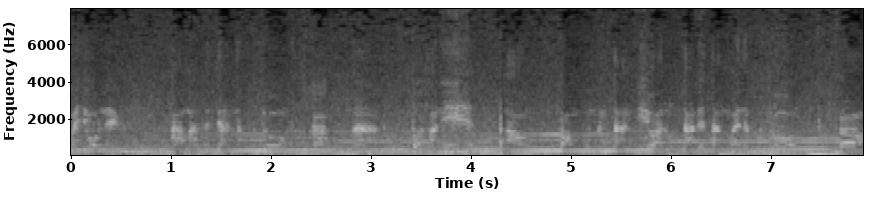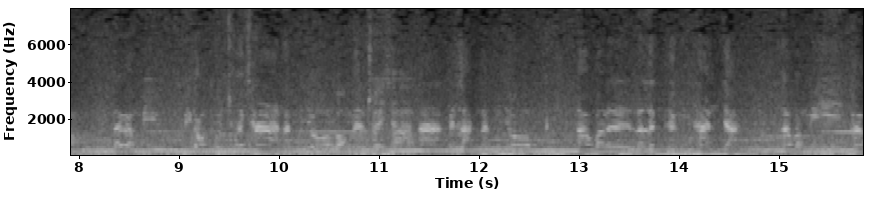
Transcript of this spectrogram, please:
ประโยชน์ในความมหัศจรรย์นะคุณโยมครับอ่าส่วนคราวนี้เรากองทุนต่างๆที่ว่าหลวงตาได้ตั้งไว้นะคุณโยม ก็ได้แบบมีมีกองทุนช่วยชาตินะคุณโยมกองทุนช่วยชาติอ่าเป็นหลักนะคุณโยม เราก็เลยระลึกถึงท่านจากเราก็มีผ้า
